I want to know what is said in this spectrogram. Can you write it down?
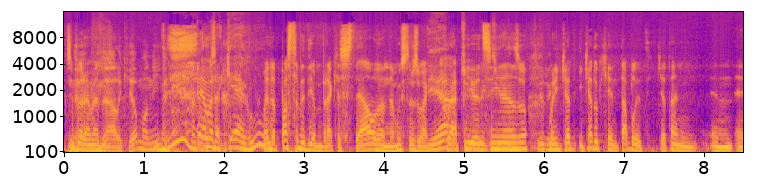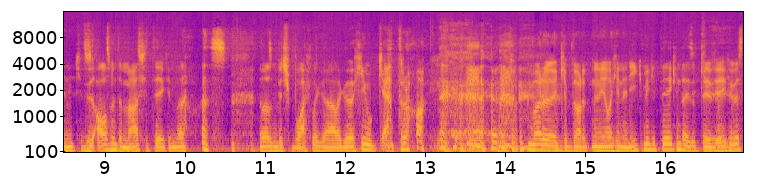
Super Nee, amateur. eigenlijk helemaal niet. Nee, maar dat Ja, maar was dat- keigoed. Maar dat paste bij die brakke stijl, van, dat moest er zo wat Ja, crappy tuurlijk, uitzien en zo. tuurlijk. Maar ik had, ik had ook geen tablet, ik had dat niet. En, en ik had dus alles met de muis getekend, maar dat was, dat was een beetje belachelijk eigenlijk. Dat ging ook kei traag. maar eh, ik heb daar een heel generiek mee getekend, dat is op tv geweest.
